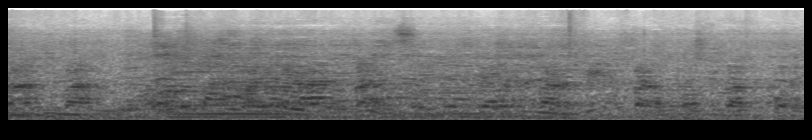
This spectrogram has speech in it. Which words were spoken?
গ্রাহকেরা দিবা করে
